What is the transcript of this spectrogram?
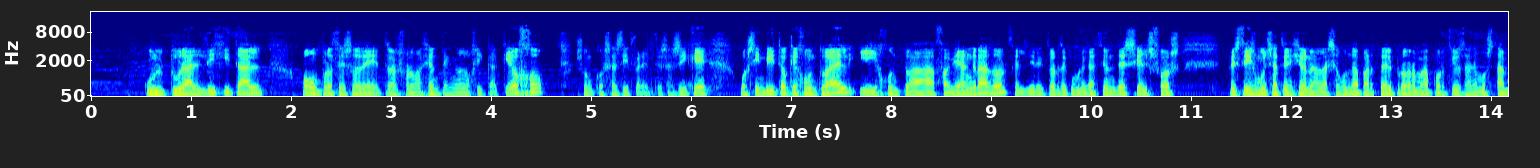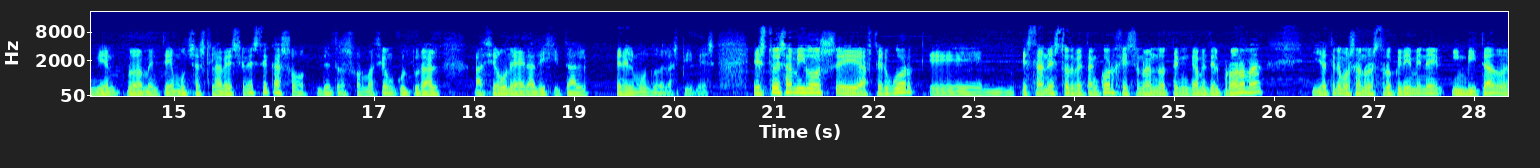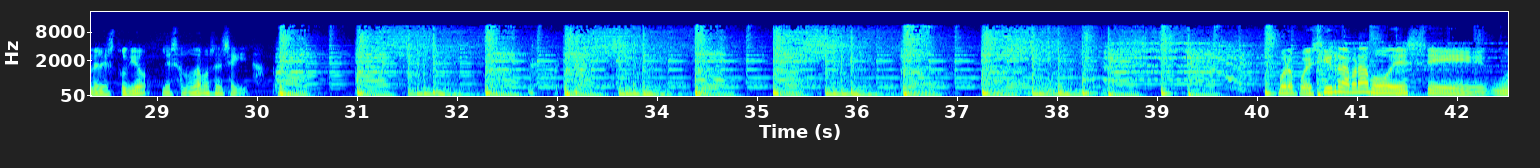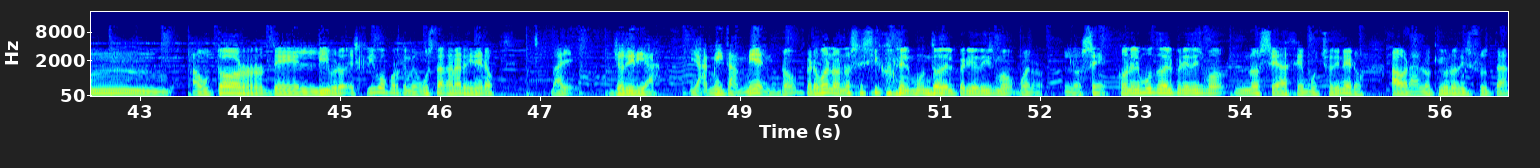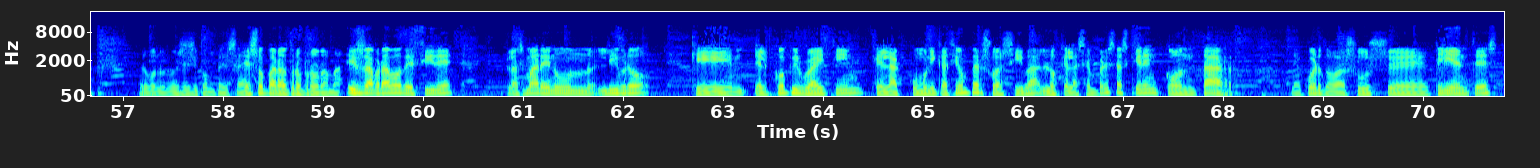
cultural digital o un proceso de transformación tecnológica, que ojo, son cosas diferentes. Así que os invito que junto a él y junto a Fabián Gradolf, el director de comunicación de Salesforce, prestéis mucha atención a la segunda parte del programa porque os daremos también nuevamente muchas claves, en este caso de transformación cultural hacia una era digital en el mundo de las pymes. Esto es, amigos, eh, After Work. Eh, está Néstor Betancor gestionando técnicamente el programa y ya tenemos a nuestro primer invitado en el estudio. Le saludamos enseguida. Bueno, pues Sirra Bravo es eh, un autor del libro Escribo porque me gusta ganar dinero. Vaya, yo diría, y a mí también, ¿no? Pero bueno, no sé si con el mundo del periodismo, bueno, lo sé, con el mundo del periodismo no se hace mucho dinero. Ahora, lo que uno disfruta, pero bueno, no sé si compensa. Eso para otro programa. Isra Bravo decide plasmar en un libro que el copywriting, que la comunicación persuasiva, lo que las empresas quieren contar, de acuerdo a sus eh, clientes,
